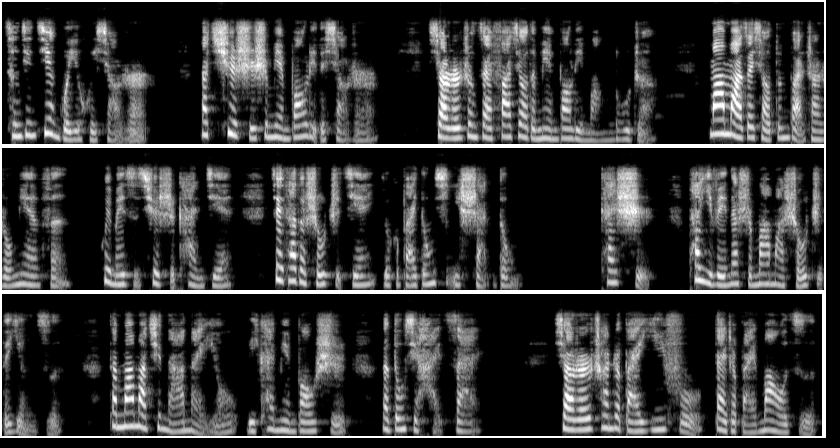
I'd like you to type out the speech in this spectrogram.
曾经见过一回小人儿。那确实是面包里的小人儿。小人正在发酵的面包里忙碌着。妈妈在小墩板上揉面粉。惠美子确实看见，在她的手指间有个白东西一闪动。开始，她以为那是妈妈手指的影子，但妈妈去拿奶油、离开面包时，那东西还在。小人穿着白衣服，戴着白帽子。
